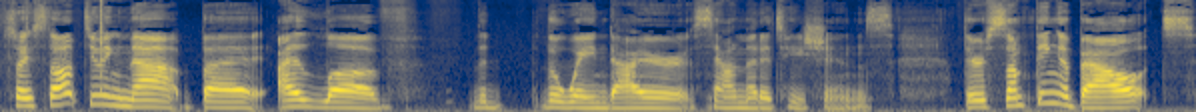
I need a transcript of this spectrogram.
So I stopped doing that, but I love the the Wayne Dyer sound meditations there's something about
